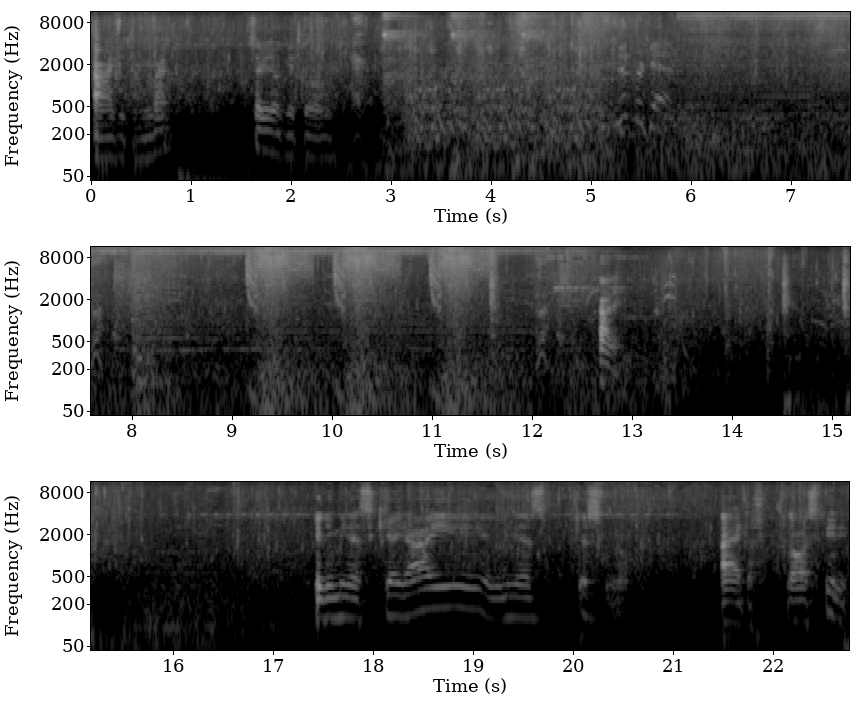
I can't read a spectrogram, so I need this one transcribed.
Ah, aquí también, vale. Sabía que todo... Vale. Ilumina Sky Eye, Ilumina... Es, no. Ah, estos. Los Spirit.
